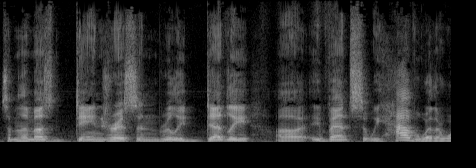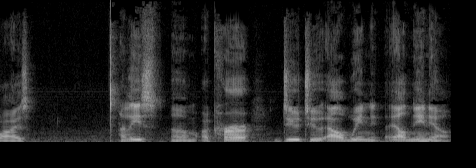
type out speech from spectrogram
Some of the most dangerous and really deadly uh, events that we have weather-wise at least um, occur due to El, El Nino.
